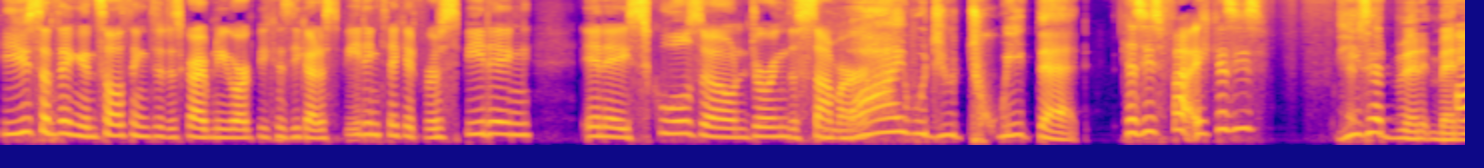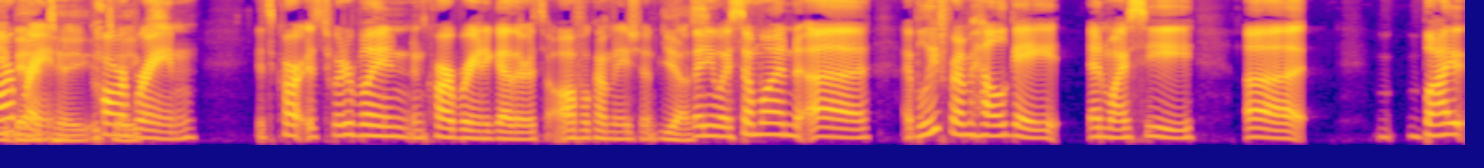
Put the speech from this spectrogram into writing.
He used something insulting to describe New York because he got a speeding ticket for speeding in a school zone during the summer. Why would you tweet that? Because he's because he's He's had many, many car bad brain, ta- car takes. brain. It's car. It's Twitter brain and car brain together. It's an awful combination. Yes. But anyway, someone, uh, I believe from Hellgate NYC, uh, by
